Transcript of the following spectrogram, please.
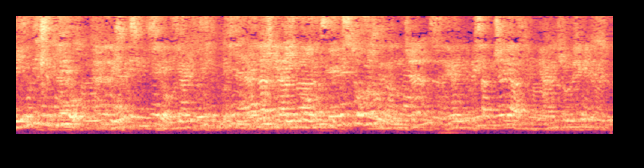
Benim de içimde yok. Benim de içimde yok. Yani benim de olunca yani mesela bir şey yaptım yani şöyle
